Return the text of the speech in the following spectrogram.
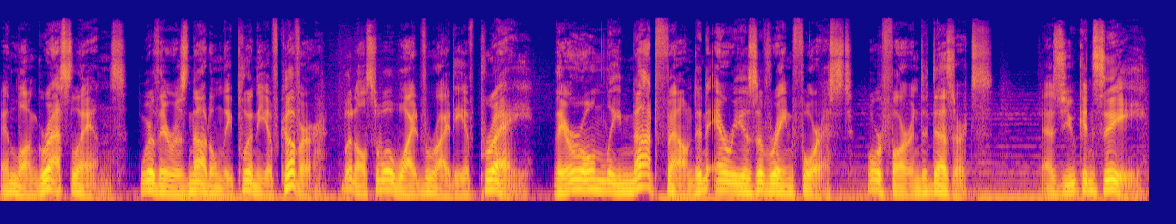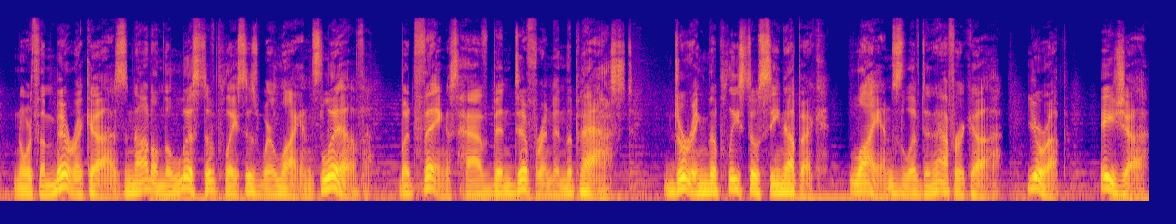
and long grasslands, where there is not only plenty of cover, but also a wide variety of prey. They are only not found in areas of rainforest or far into deserts. As you can see, North America is not on the list of places where lions live, but things have been different in the past. During the Pleistocene epoch, lions lived in Africa, Europe, Asia,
